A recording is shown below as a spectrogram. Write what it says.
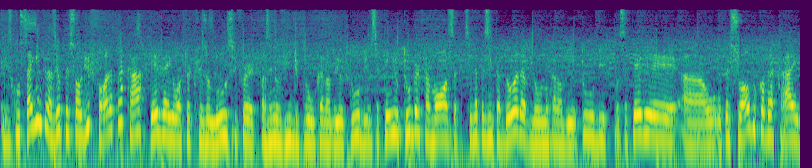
eles conseguem trazer o pessoal de fora pra cá. Teve aí o ator que fez o Lucifer fazendo vídeo pro canal do YouTube. Você tem youtuber famosa sendo apresentadora no, no canal do YouTube. Você teve ah, o, pessoal do Cobra Kai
